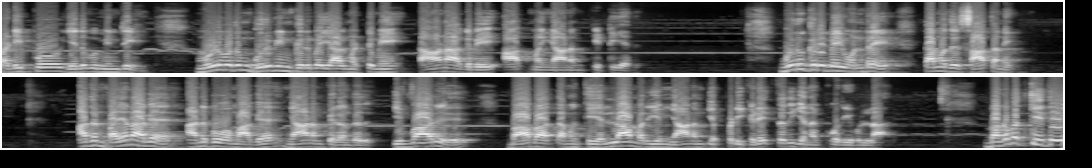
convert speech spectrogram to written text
படிப்போ எதுவுமின்றி முழுவதும் குருவின் கிருபையால் மட்டுமே தானாகவே ஆத்ம ஞானம் கிட்டியது. குரு கிருபை ஒன்றே தமது சாத்தனை. அதன் பயனாக அனுபவமாக ஞானம் பிறந்தது. இவ்வாறு பாபா தமக்கு எல்லாம் அறியும் ஞானம் எப்படி கிடைத்தது என கூறியுள்ளார். பகவத்கீதை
